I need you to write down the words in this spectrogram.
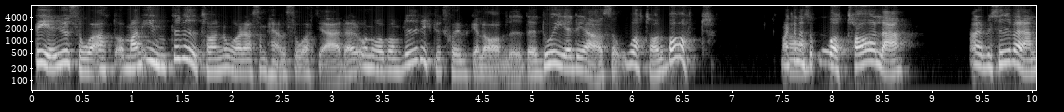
det är ju så att om man inte vidtar några som helst åtgärder och någon blir riktigt sjuk eller avlider, då är det alltså åtalbart. Man kan ja. alltså åtala arbetsgivaren.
